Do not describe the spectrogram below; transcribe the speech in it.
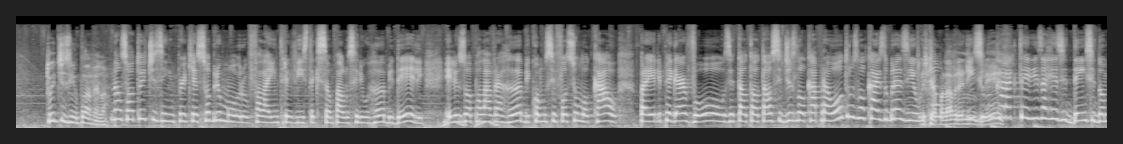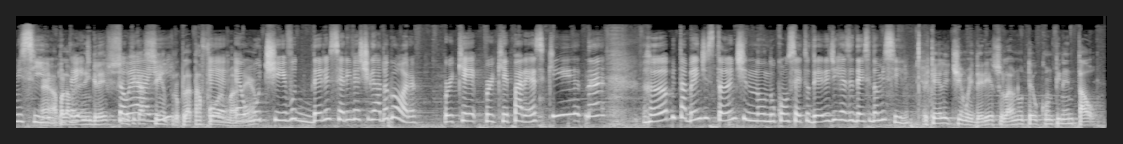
Tweetzinho, Pamela. Não, só o tweetzinho, porque sobre o Moro falar em entrevista que São Paulo seria o hub dele, ele usou a palavra hub como se fosse um local para ele pegar voos e tal, tal, tal, se deslocar para outros locais do Brasil. Acho então, que a palavra em isso inglês... não caracteriza residência e domicílio. É, a palavra entende? em inglês então, significa é aí, centro, plataforma. É, é né? o motivo dele ser investigado agora. Porque, porque parece que, né? Hub está bem distante no, no, conceito dele de residência e domicílio. É que ele tinha um endereço lá no Hotel Continental.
